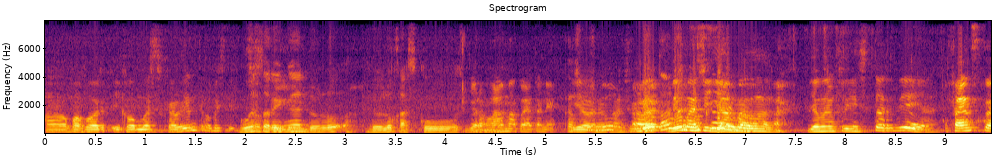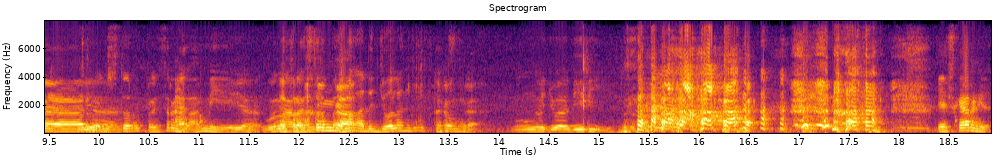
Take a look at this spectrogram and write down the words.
Eh, favorit e-commerce kalian tuh apa sih? gue seringnya dulu dulu kaskus Orang lama kelihatan ya. Iya, orang gua- kasus. dua Dia, tahun dia masih zaman zaman Friendster dia ya. Friendster. Iya. Friendster Friendster ngalami Iya, gua eh nggak Friendster enggak. emang ada jualan dulu Aku enggak. nggak jual diri. kayak sekarang ya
